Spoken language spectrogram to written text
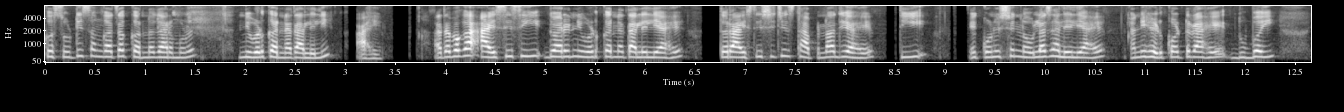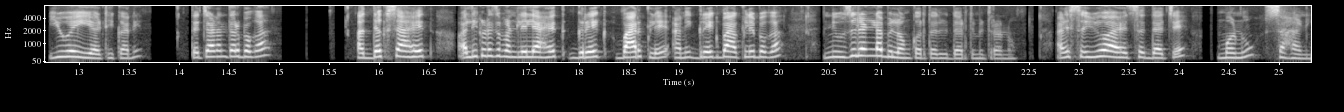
कसोटी संघाचा कर्णधार म्हणून निवड करण्यात आलेली आहे. आता बघा आय सी सीद्वारे निवड करण्यात आलेली आहे. तर आय सी सीची स्थापना जी आहे ती एकोणीसशे नऊला झालेली आहे आणि हेडक्वार्टर आहे दुबई यू ए या ठिकाणी. त्याच्यानंतर बघा अध्यक्ष आहेत अलीकडेच बनलेले आहेत ग्रेग बार्कले आणि ग्रेग बार्कले बघा न्यूझीलंडला बिलॉंग करतात विद्यार्थी मित्रांनो. आणि सीईओ आहेत सध्याचे मनू सहानी.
